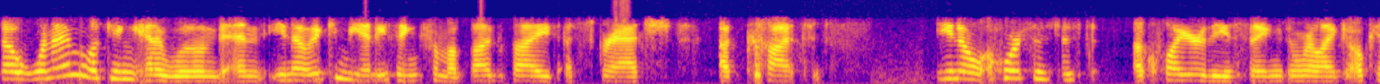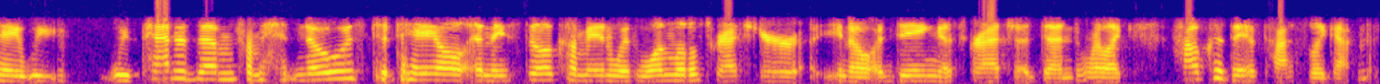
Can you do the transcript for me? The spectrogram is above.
So when I'm looking at a wound, and you know it can be anything from a bug bite, a scratch, a cut. You know, horses just acquire these things, and we're like, okay, we we've patted them from nose to tail, and they still come in with one little scratch here, you know, a ding, a scratch, a dent, and we're like, how could they have possibly gotten this?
